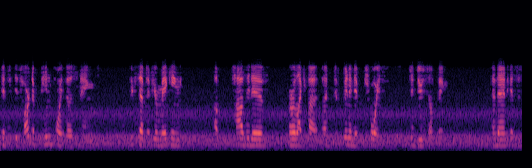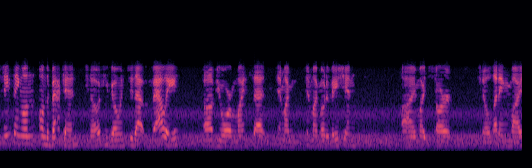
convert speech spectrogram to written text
It's it's hard to pinpoint those things except if you're making a positive or like a, a definitive choice to do something. And then it's the same thing on on the back end. You know, if you go into that valley of your mindset and my in my motivation, I might start, you know, letting my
